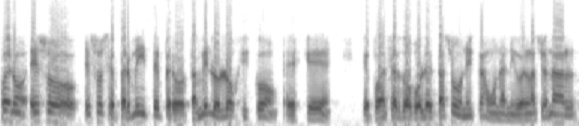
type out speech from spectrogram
Bueno, eso eso se permite, pero también lo lógico es que, que puedan ser dos boletas únicas, una a nivel nacional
